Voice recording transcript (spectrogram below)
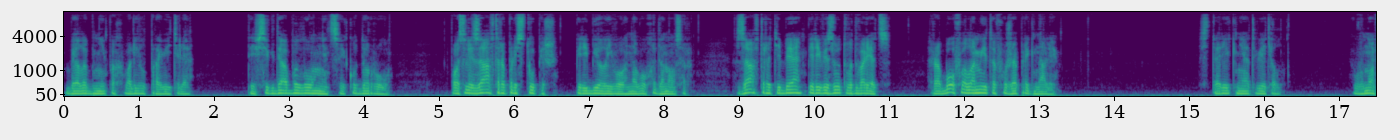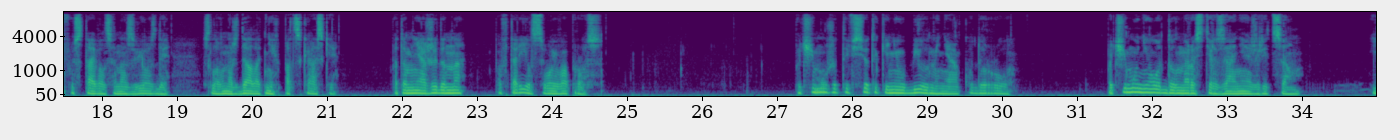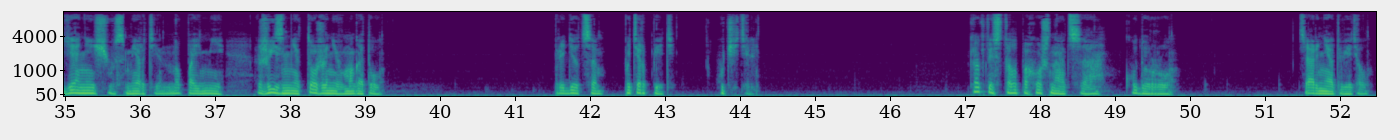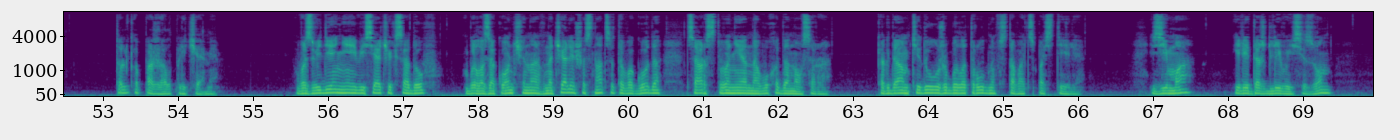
Белобни похвалил правителя. «Ты всегда был умницей, Кудуру. Послезавтра приступишь», — перебил его Навуходоносор. Завтра тебя перевезут во дворец. Рабов аламитов уже пригнали». Старик не ответил. Вновь уставился на звезды, словно ждал от них подсказки. Потом неожиданно повторил свой вопрос. «Почему же ты все-таки не убил меня, Кудуру? Почему не отдал на растерзание жрецам? Я не ищу смерти, но пойми, Жизнь мне тоже не в моготу. Придется потерпеть, учитель. Как ты стал похож на отца, Кудуру? Царь не ответил, только пожал плечами. Возведение висячих садов было закончено в начале шестнадцатого года царствования Навуходоносора, когда Амтиду уже было трудно вставать с постели — Зима или дождливый сезон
